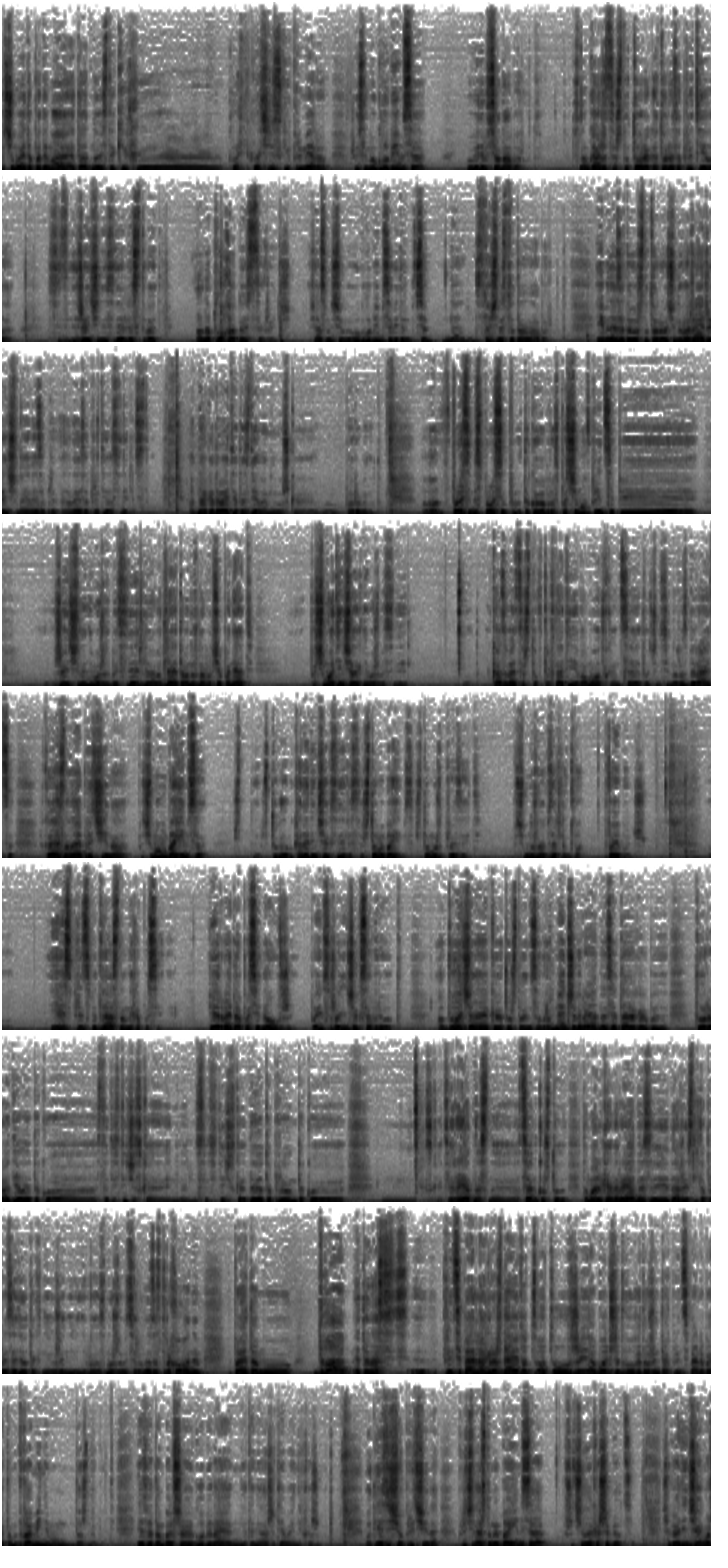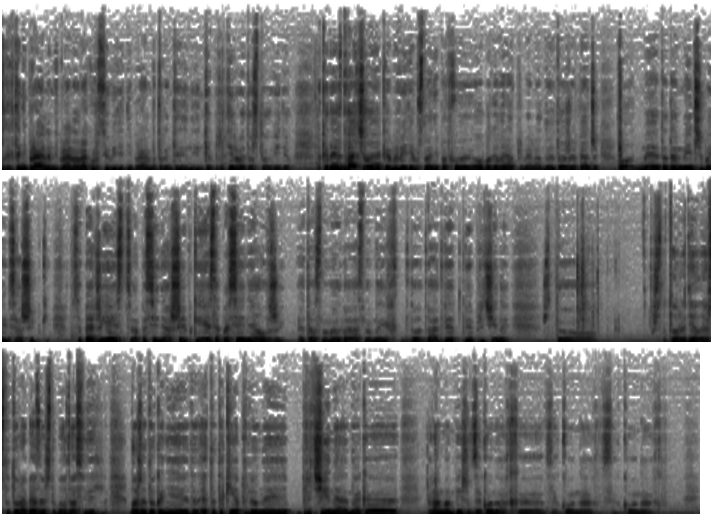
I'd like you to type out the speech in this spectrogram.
Почему я это поднимаю? Это одно из таких э, классических примеров, что если мы углубимся, увидим все наоборот. То есть нам кажется, что Тора, которая запретила женщине свидетельствовать, она плохо относится к женщине. Сейчас мы углубимся, видим все с точностью да, наоборот. Именно из-за того, что Тора очень уважает женщину, она и, запретила, она и запретила свидетельство. Однако давайте это сделаем немножко, ну, пару минут. Впрочем, спросим такой вопрос. Почему, в принципе, женщина не может быть свидетелем? А для этого нужно вообще понять, почему один человек не может быть свидетелем. Вот. Оказывается, что в трактате Евамот в конце это очень сильно разбирается. Какая основная причина, почему мы боимся, что, что когда один человек свидетельствует, что мы боимся, что может произойти? Почему нужно обязательно два? Два и больше. Есть, в принципе, два основных опасения. Первое – это опасение лжи. Боится, что один человек соврет, а два человека, то, что они соврут, меньше вероятность, это как бы Тора делает такое статистическое, не статистическое, дает определенную такую, как сказать, вероятностную оценку, что это маленькая вероятность, и даже если это произойдет, так уже невозможно быть все равно застрахованным. И поэтому два это нас э, принципиально ограждает от, от лжи, а больше двух это уже не так принципиально, поэтому два минимум должно быть. Есть в этом большая глубина, это не наша тема, я не вхожу. Вот есть еще причина. Причина, что мы боимся, что человек ошибется. Что один человек может как-то неправильно, в неправильном ракурсе увидеть, неправильно интерпретировать то, что он видел. А когда есть два человека, мы видим, что они подходят, оба говорят примерно одно и то же. Опять же, о, мы тогда меньше боимся ошибки. То есть, опять же, есть опасения ошибки, есть опасения лжи. Это основные, основные два, две, две причины, что что Тора, делает, что Тора обязывает, чтобы было два свидетеля. Важно только не... Это, это такие определенные причины, однако Рамбам пишет в законах, э, в законах, в законах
